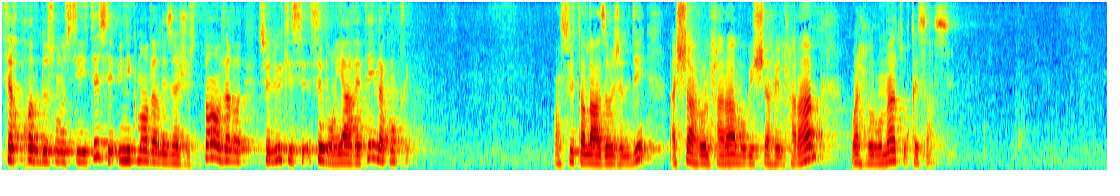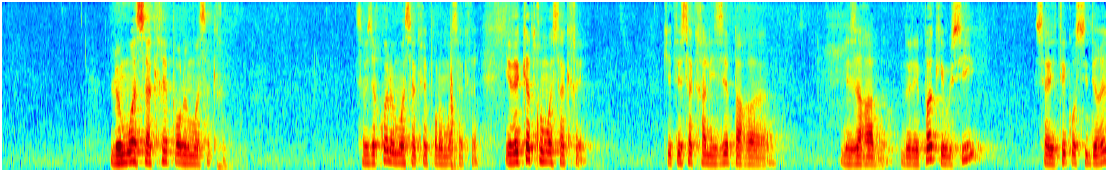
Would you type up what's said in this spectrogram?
faire preuve de son hostilité, c'est uniquement envers les injustes, pas envers celui qui c'est bon, il a arrêté, il a compris. Ensuite, Allah Azza wa dit haram haram qisas. Le mois sacré pour le mois sacré. Ça veut dire quoi le mois sacré pour le mois sacré? Il y avait quatre mois sacrés qui étaient sacralisés par euh, les Arabes de l'époque et aussi ça a été considéré,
